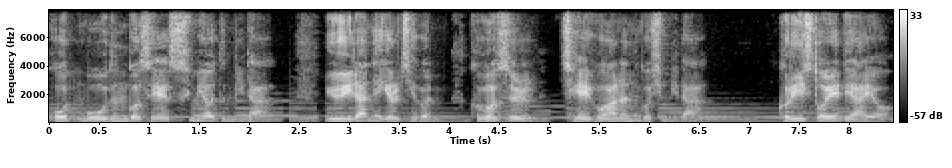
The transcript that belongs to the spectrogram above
곧 모든 것에 스며듭니다. 유일한 해결책은 그것을 제거하는 것입니다. 그리스도에 대하여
